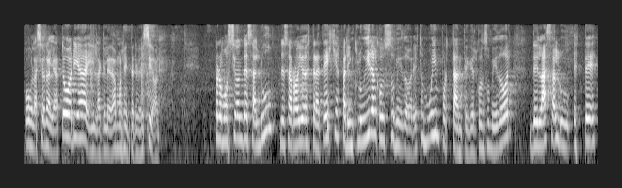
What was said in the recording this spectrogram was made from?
población aleatoria y la que le damos la intervención. Promoción de salud, desarrollo de estrategias para incluir al consumidor. Esto es muy importante, que el consumidor de la salud esté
